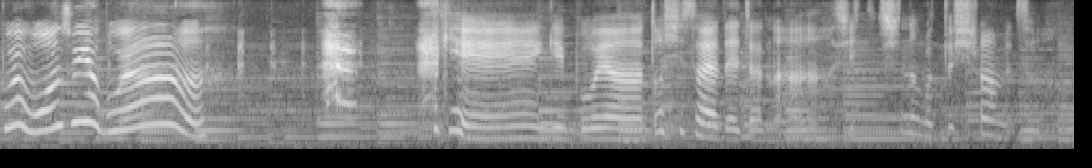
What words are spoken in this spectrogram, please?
뭐야 원숭이야 뭐야? 이게 이게 뭐야 또 씻어야 되잖아. 씻, 씻는 것도 싫어하면서.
